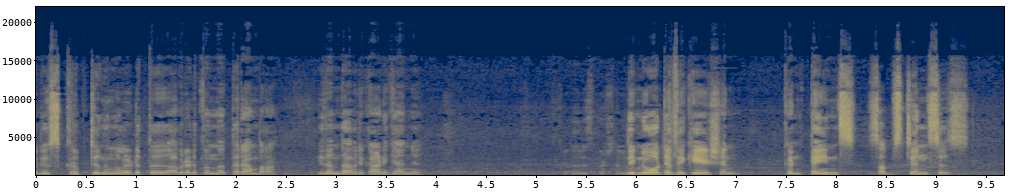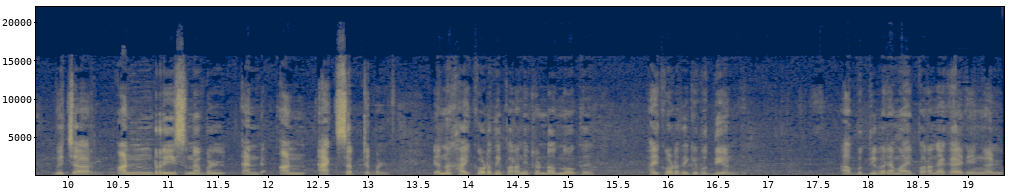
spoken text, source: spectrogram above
ഒരു സ്ക്രിപ്റ്റ് നിങ്ങളെടുത്ത് അവരെടുത്ത് നിന്ന് തരാൻ പറ. ഇതെന്താ അവർ കാണിക്കാഞ്ഞ്? The notification contains substances which are unreasonable and unacceptable എന്ന് ഹൈക്കോടതി പറഞ്ഞിട്ടുണ്ടോ എന്ന് നോക്ക്. ഹൈക്കോടതിക്ക് ബുദ്ധിയുണ്ട്. ആ ബുദ്ധിപരമായി പറഞ്ഞ കാര്യങ്ങൾ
